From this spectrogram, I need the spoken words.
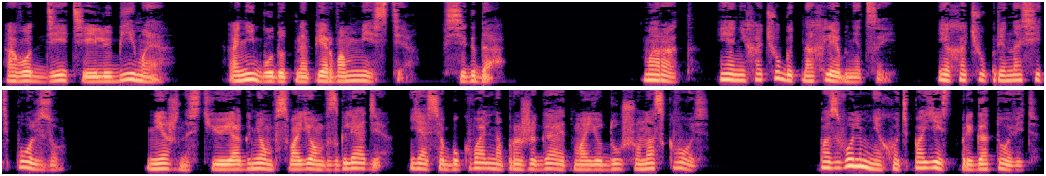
А вот дети и любимая, они будут на первом месте всегда. Марат, я не хочу быть нахлебницей. Я хочу приносить пользу. Нежностью и огнем в своем взгляде Яся буквально прожигает мою душу насквозь. Позволь мне хоть поесть приготовить.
